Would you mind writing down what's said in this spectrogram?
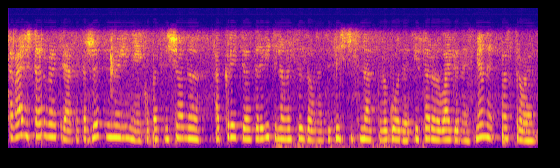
Товарищ второй отряд на торжественную линейку, посвященную открытию оздоровительного сезона 2017 года и второй лагерной смены, построен.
